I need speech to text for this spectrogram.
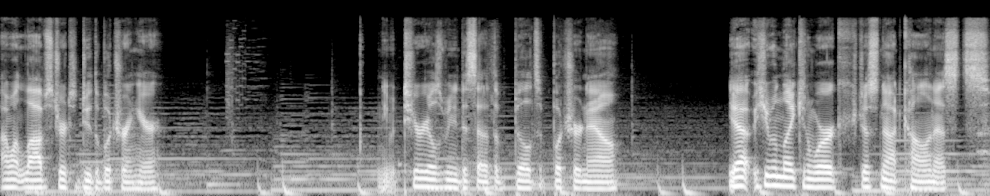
I want lobster to do the butchering here. Any materials we need to set up the build to butcher now. Yeah, human like can work, just not colonists.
